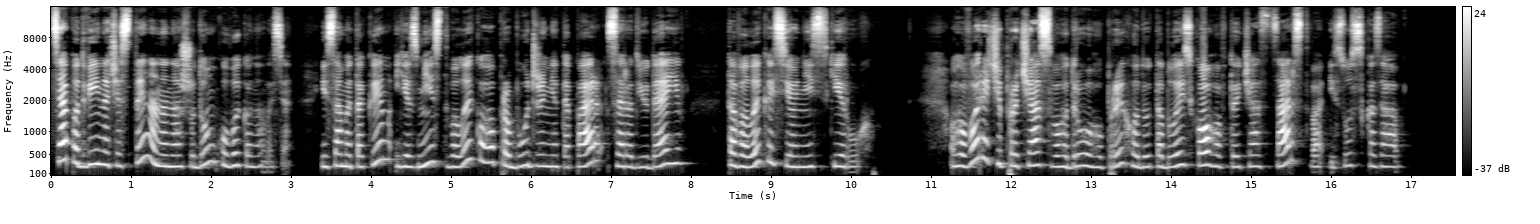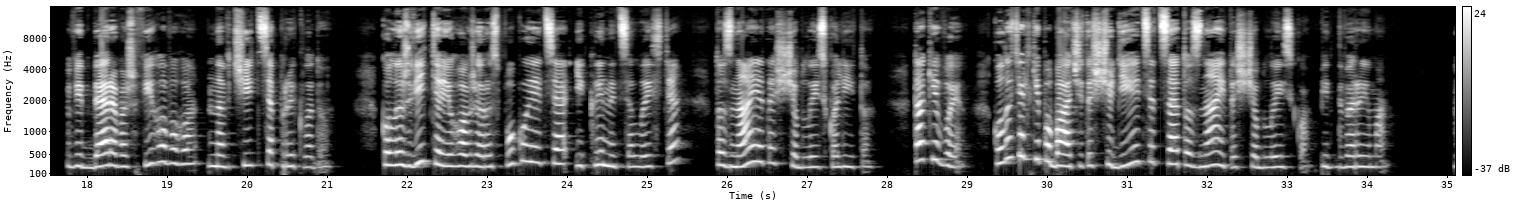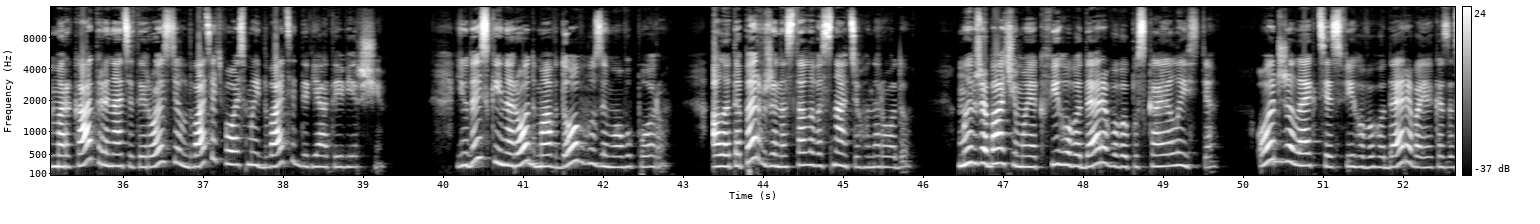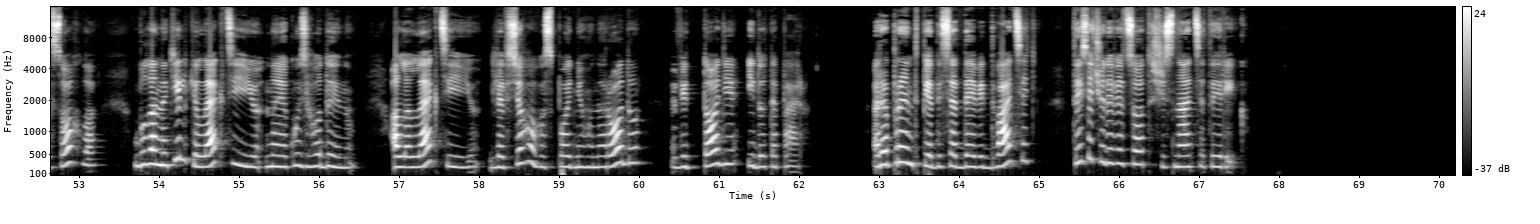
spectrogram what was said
Ця подвійна частина, на нашу думку, виконалася, і саме таким є зміст великого пробудження тепер серед юдеїв та великий сіоністський рух. Говорячи про час свого другого приходу та близького в той час царства, Ісус сказав Від дерева ж фігового навчіться прикладу. Коли ж віття його вже розпукується і кинеться листя, то знаєте, що близько літо. Так і ви, коли тільки побачите, що діється це, то знайте, що близько, під дверима. Марка, 13 розділ, 28, 29 вірші. Юдейський народ мав довгу зимову пору, але тепер вже настала весна цього народу. Ми вже бачимо, як фігове дерево випускає листя. Отже, лекція з фігового дерева, яке засохло, була не тільки лекцією на якусь годину, але лекцією для всього Господнього народу відтоді і дотепер. Репринт 5920 1916 рік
